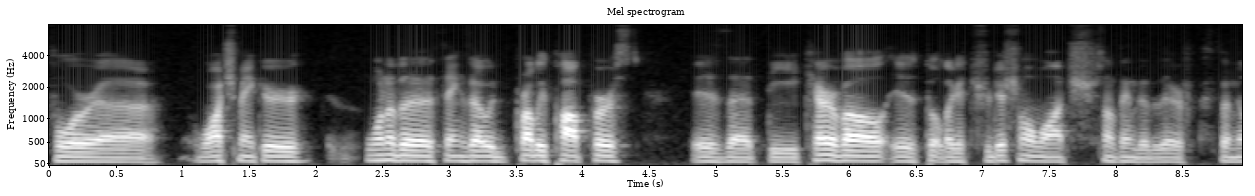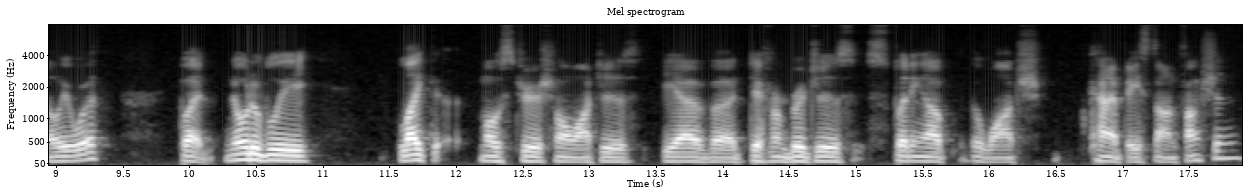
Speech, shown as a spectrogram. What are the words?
for a watchmaker, one of the things that would probably pop first is that the Caravelle is built like a traditional watch, something that they're familiar with. But notably, like most traditional watches, you have uh, different bridges splitting up the watch kind of based on function.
